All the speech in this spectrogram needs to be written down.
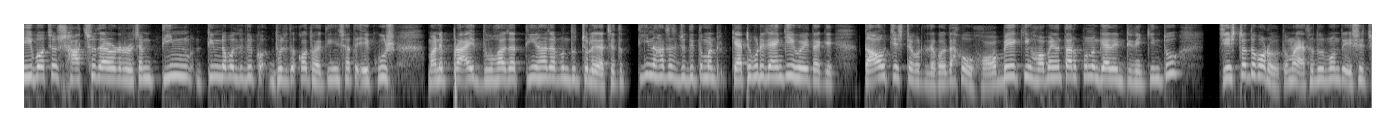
এই বছর সাতশো তেরোটা রয়েছে, আমি তিন তিন ডবল যদি ধরি, কত হয়? তিন সাথে একুশ মানে প্রায় দু হাজার তিন হাজার পর্যন্ত চলে যাচ্ছে। তো তিন হাজার যদি তোমার ক্যাটেগরি র্যাঙ্কই হয়ে থাকে, তাও চেষ্টা করতে দেখো দেখো, হবে কি হবে না তার কোনো গ্যারেন্টি নেই। কিন্তু চেষ্টা তো করো, তোমরা এত দূর পর্যন্ত এসেছ।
